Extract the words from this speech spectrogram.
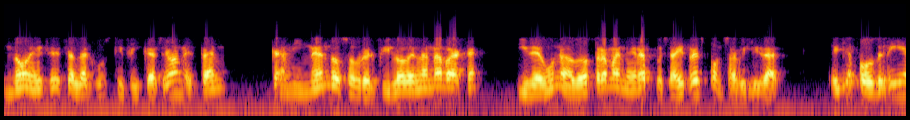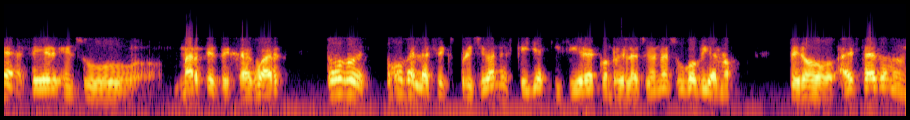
no es esa la justificación, están caminando sobre el filo de la navaja y de una u otra manera pues hay responsabilidad. Ella podría hacer en su martes de jaguar todo, todas las expresiones que ella quisiera con relación a su gobierno, pero ha estado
